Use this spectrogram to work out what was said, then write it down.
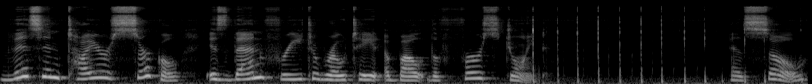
This entire circle is then free to rotate about the first joint, as so.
